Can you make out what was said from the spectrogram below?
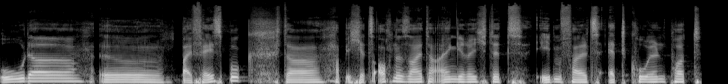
oder äh, bei Facebook, da habe ich jetzt auch eine Seite eingerichtet, ebenfalls @kohlenpott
